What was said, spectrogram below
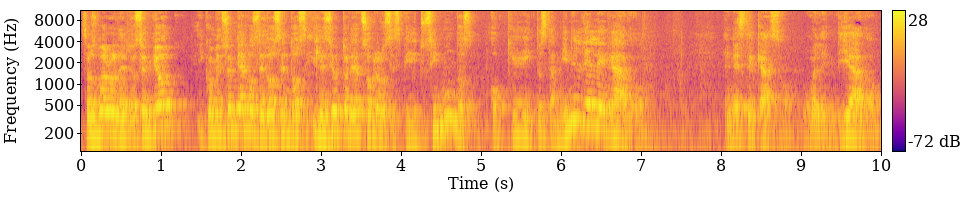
Se los vuelvo a leer. Los envió y comenzó a enviarlos de dos en dos y les dio autoridad sobre los espíritus inmundos. Ok, entonces también el delegado, en este caso, o el enviado,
